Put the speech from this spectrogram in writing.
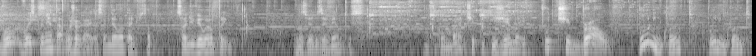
Vou, vou experimentar, vou jogar. Essa me deu vontade só, só de ver o El Primo. Vamos ver os eventos. Nosso combate, pique gema e futebol. Por enquanto, por enquanto,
